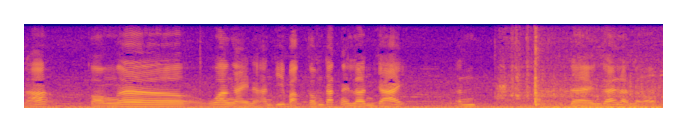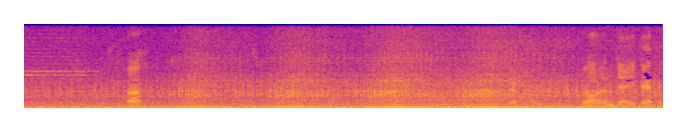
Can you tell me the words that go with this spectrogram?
Đó. Còn ờ, qua ngày nè anh chỉ bật công tắc này lên cái anh đề cái là nổ. Ha. Rồi anh chạy test đi.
